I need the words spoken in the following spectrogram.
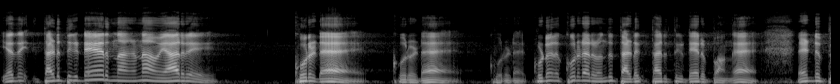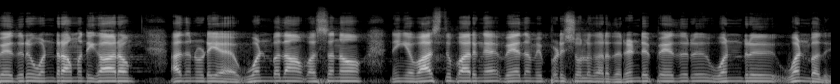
எதை தடுத்துக்கிட்டே இருந்தாங்கன்னா அவன் யாரு? குருட குருட குருடர். குருடர் குருடர் வந்து தடு தடுத்துக்கிட்டே இருப்பாங்க. ரெண்டு பேர் ஒன்றாம் அதிகாரம் அதனுடைய ஒன்பதாம் வசனம் நீங்கள் வாசித்து பாருங்க வேதம் எப்படி சொல்லுகிறது? ரெண்டு பேர் ஒன்று ஒன்பது.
